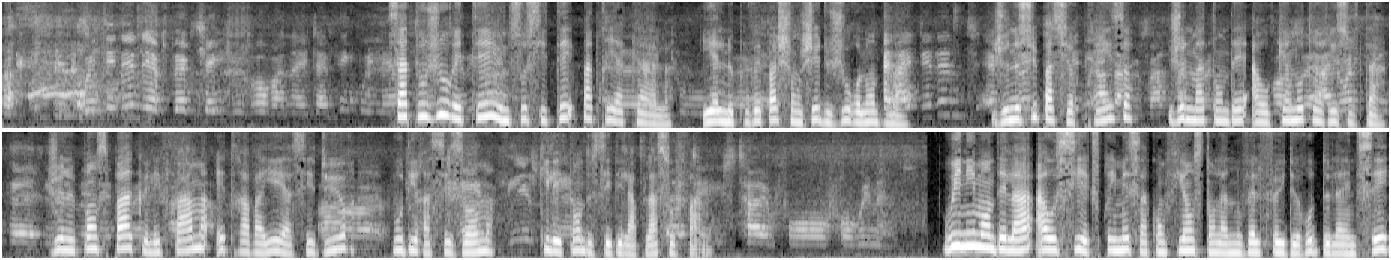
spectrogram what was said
Ça a toujours été une société patriarcale et elle ne pouvait pas changer du jour au lendemain. Je ne suis pas surprise, je ne m'attendais à aucun autre résultat. Je ne pense pas que les femmes aient travaillé assez dur pour dire à ces hommes qu'il est temps de céder la place aux femmes. Winnie Mandela a aussi exprimé sa confiance dans la nouvelle feuille de route de l'ANC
